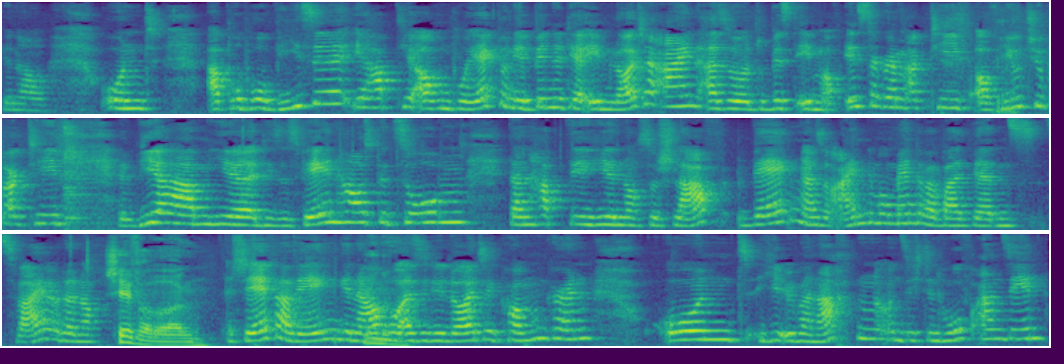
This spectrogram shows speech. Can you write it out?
genau. Und apropos Wiese, ihr habt hier auch ein Projekt und ihr bindet ja eben Leute ein. Also du bist eben auf Instagram aktiv, auf YouTube aktiv. Wir haben hier dieses Ferienhaus bezogen. Dann habt ihr hier noch so Schlafwägen, also einen im Moment, aber bald werden es zwei oder noch. Schäferwagen. Schäferwägen, genau, genau, wo also die Leute kommen können und hier übernachten und sich den Hof ansehen.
